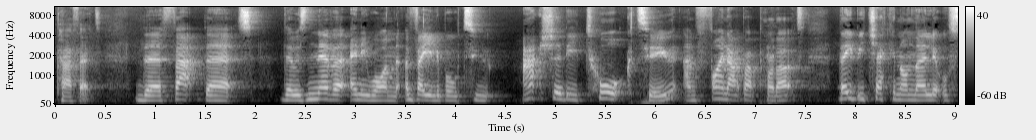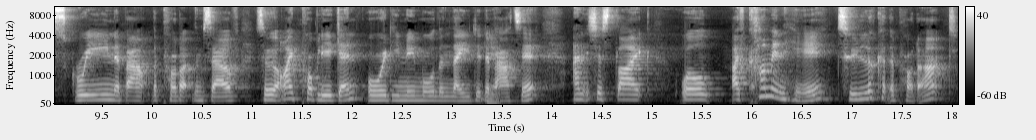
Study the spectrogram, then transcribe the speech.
Perfect. The fact that there was never anyone available to actually talk to and find out about products. They'd be checking on their little screen about the product themselves. So I probably, again, already knew more than they did about it. And it's just like, well, I've come in here to look at the product.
